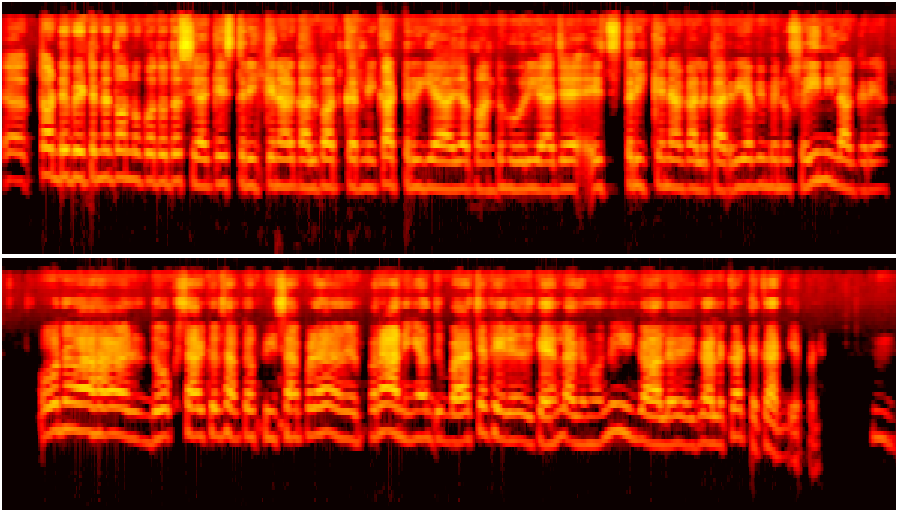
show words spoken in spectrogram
ਤੁਹਾਡੇ ਬੇਟੇ ਨੇ ਤੁਹਾਨੂੰ ਕਦੋਂ ਦੱਸਿਆ ਕਿ ਇਸ ਤਰੀਕੇ ਨਾਲ ਗੱਲਬਾਤ ਕਰਨੀ ਘੱਟ ਰਹੀ ਆ ਜਾਂ ਬੰਦ ਹੋ ਰਹੀ ਆ ਜਾਂ ਇਸ ਤਰੀਕੇ ਨਾਲ ਗੱਲ ਕਰ ਰਹੀ ਆ ਵੀ ਮੈਨੂੰ ਸਹੀ ਨਹੀਂ ਲੱਗ ਰਿਹਾ? ਉਦੋਂ ਆਹ ਦੋ ਕੁ ਸਾਲ ਕੇ ਸਭ ਤੋਂ ਫੀਸਾਂ ਪੜਾ ਭਰਾਣੀਆਂ ਉਦੋਂ ਬਾਅਦ ਚ ਫਿਰ ਕਹਿਣ ਲੱਗੇ ਮੰਮੀ ਗੱਲ ਗੱਲ ਘੱਟ ਕਰਦੀ ਆਪਣੇ। ਹੂੰ।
